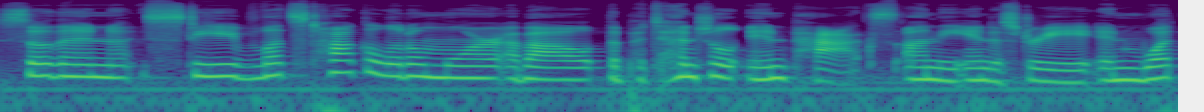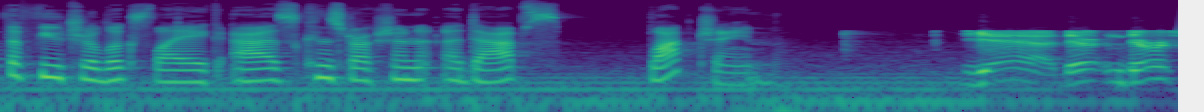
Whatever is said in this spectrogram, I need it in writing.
So then, Steve, let's talk a little more about the potential impacts on the industry and what the future looks like as construction adapts blockchain. Yeah, there there are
